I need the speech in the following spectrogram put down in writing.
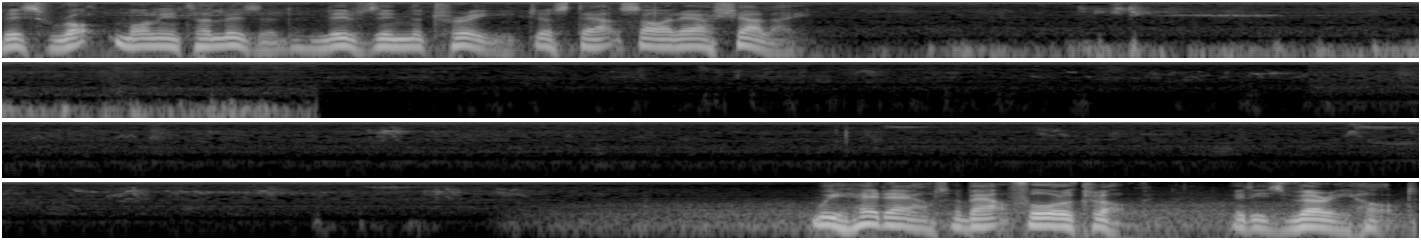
This rock monitor lizard lives in the tree just outside our chalet. We head out about four o'clock. It is very hot.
